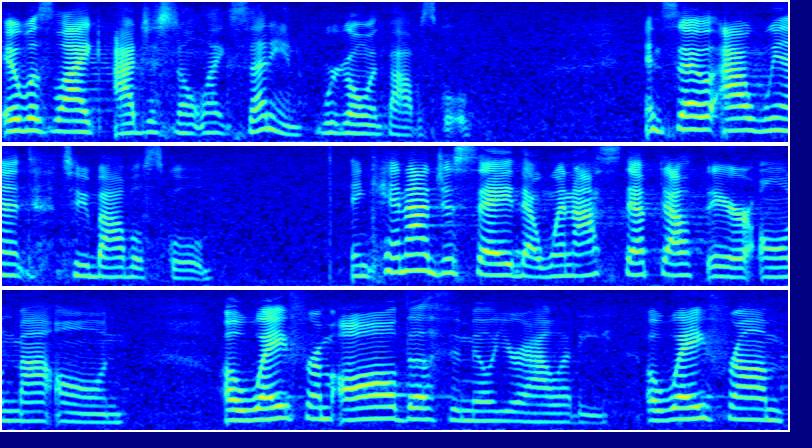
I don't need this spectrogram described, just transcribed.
It was like, I just don't like studying. We're going Bible school. And so I went to Bible school. And can I just say that when I stepped out there on my own, away from all the familiarity, away from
